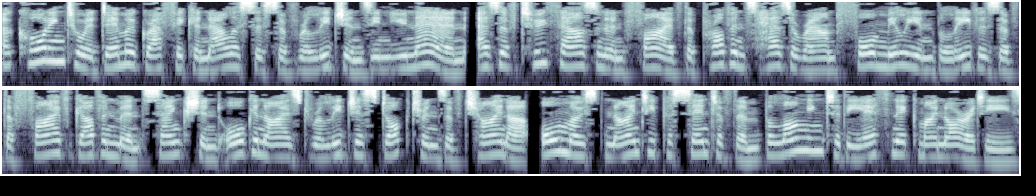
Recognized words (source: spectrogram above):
According to a demographic analysis of religions in Yunnan, as of 2005 the province has around 4 million believers of the five government-sanctioned organized religious doctrines of China, almost 90% of them belonging to the ethnic minorities.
